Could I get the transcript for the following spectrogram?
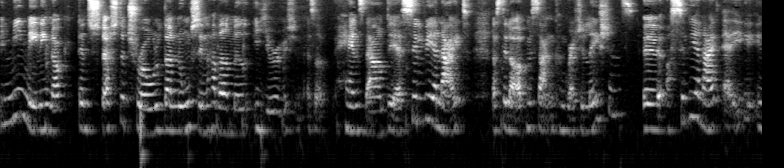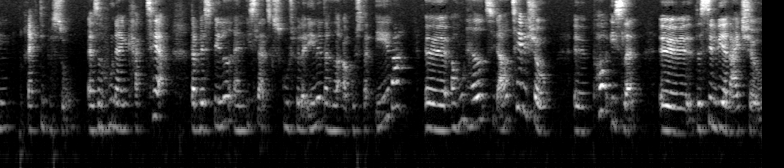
i min mening nok den største troll, der nogensinde har været med i Eurovision. Altså hands down. Det er Sylvia Knight, der stiller op med sangen Congratulations. Øh, og Sylvia Knight er ikke en rigtig person. Altså hun er en karakter, der bliver spillet af en islandsk skuespillerinde, der hedder Augusta Eva. Øh, og hun havde sit eget tv-show øh, på Island. Øh, The Sylvia Knight Show.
